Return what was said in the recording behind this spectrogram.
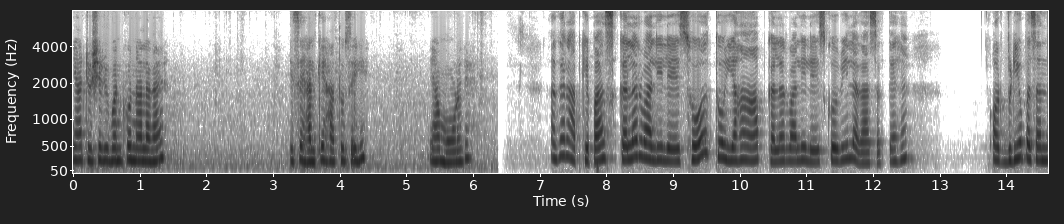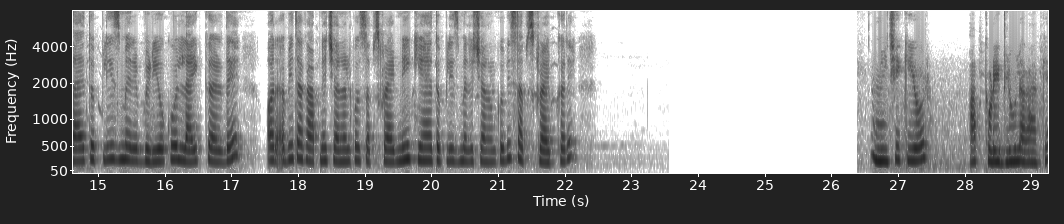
यहाँ ट्यूशन रिबन को ना लगाएँ। इसे हल्के हाथों से ही यहाँ मोड़ दें। अगर आपके पास कलर वाली लेस हो तो यहाँ आप कलर वाली लेस को भी लगा सकते हैं। और वीडियो पसंद आए तो प्लीज़ मेरे वीडियो को लाइक कर दें। और अभी तक आपने चैनल को सब्सक्राइब नहीं किया है तो प्लीज़ मेरे चैनल को भी सब्सक्राइब करें। नीचे की ओर आप थोड़ी ग्लू लगा के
